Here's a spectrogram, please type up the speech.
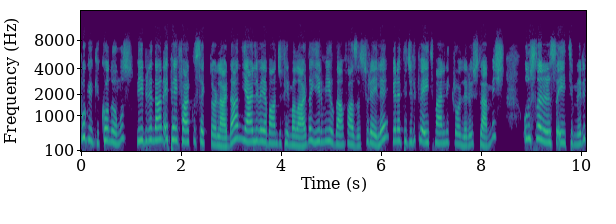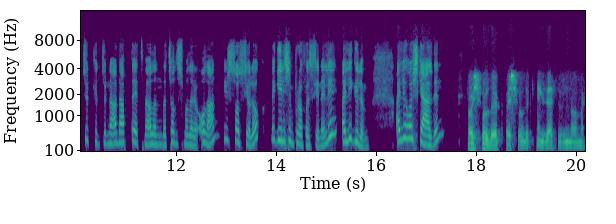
Bugünkü konuğumuz birbirinden epey farklı sektörlerden yerli ve yabancı firmalarda 20 yıldan fazla süreyle yöneticilik ve eğitmenlik rolleri üstlenmiş, uluslararası eğitimleri Türk kültürüne adapte etme alanında çalışmaları olan bir sosyolog ve gelişim profesyoneli Ali Gülüm. Ali hoş geldin. Hoş bulduk, hoş bulduk. Ne güzel sizinle olmak.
